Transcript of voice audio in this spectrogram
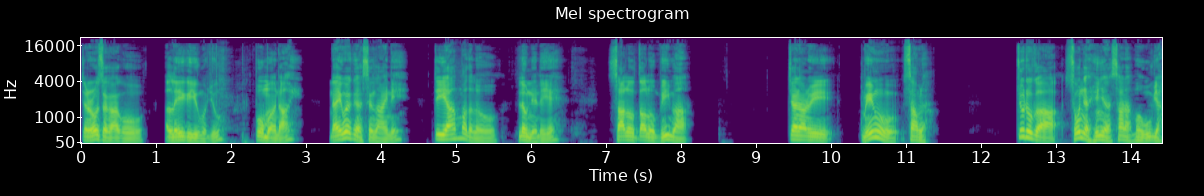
ကျွန်တော်တို့စကားကိုအလေးကယူမပြူပုံမှန်တိုင်းနိုင်ဝက်ကန်စင်ဆိုင်နေတရားမှတ်တယ်လို့လုပ်နေလေရဲ့စားလို့တောက်လို့ပြီးမှကျန်တာတွေမင်းကိုစားမလားကျုပ်တို့ကစုံးညာဟင်းညာစားတာမဟုတ်ဘူးဗျာ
